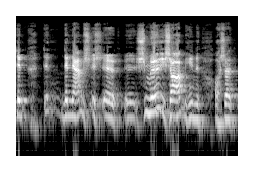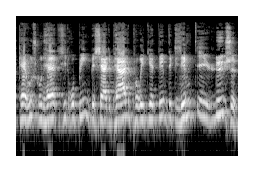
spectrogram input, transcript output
den, den, den nærmest øh, øh, smøg sig om hende. Og så kan jeg huske, hun havde sit rubinbesatte perle perleporit diadem, det glimtede i lyset.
